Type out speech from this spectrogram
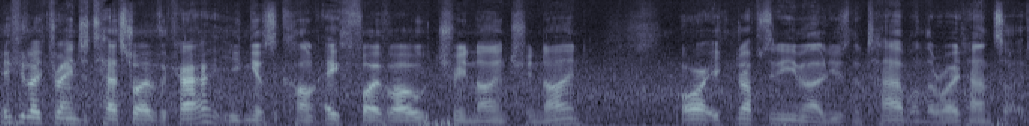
If you'd like to arrange a test drive of the car, you can give us a call on 850 3939 or you can drop us an email using the tab on the right hand side.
